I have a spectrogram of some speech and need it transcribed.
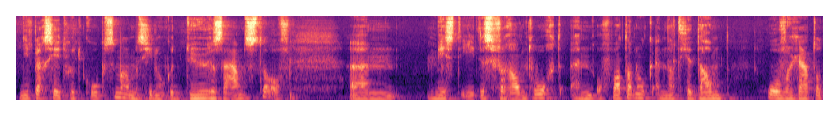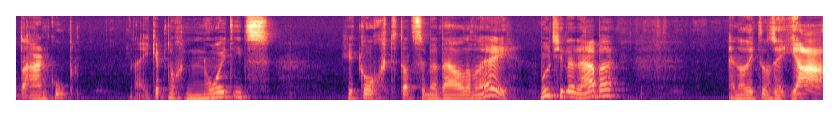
Niet per se het goedkoopste, maar misschien ook het duurzaamste of um, meest ethisch verantwoord en, of wat dan ook. En dat je dan overgaat tot de aankoop. Nou, ik heb nog nooit iets gekocht dat ze me belden van hey, moet je dit hebben? En dat ik dan zeg ja,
